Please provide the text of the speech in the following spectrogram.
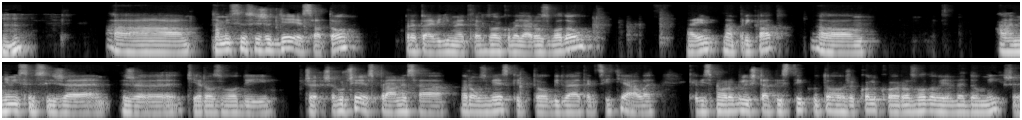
Mm-hmm. A, a myslím si, že deje sa to, preto aj vidíme toľko veľa rozvodov, aj napríklad. Um, a nemyslím si, že, že tie rozvody, že, že určite je správne sa rozviesť, keď to obidvaja tak cítia, ale keby sme urobili štatistiku toho, že koľko rozvodov je vedomých, že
